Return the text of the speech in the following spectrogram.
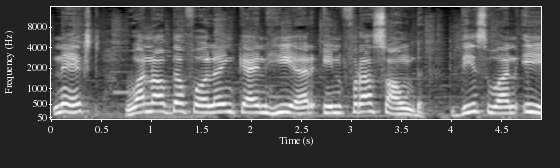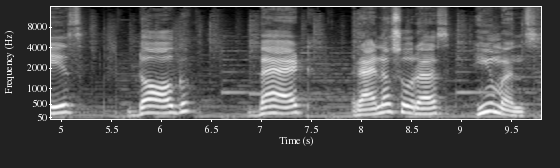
Next, one of the following can hear infrasound. This one is dog, bat, Rhinoceros humans.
